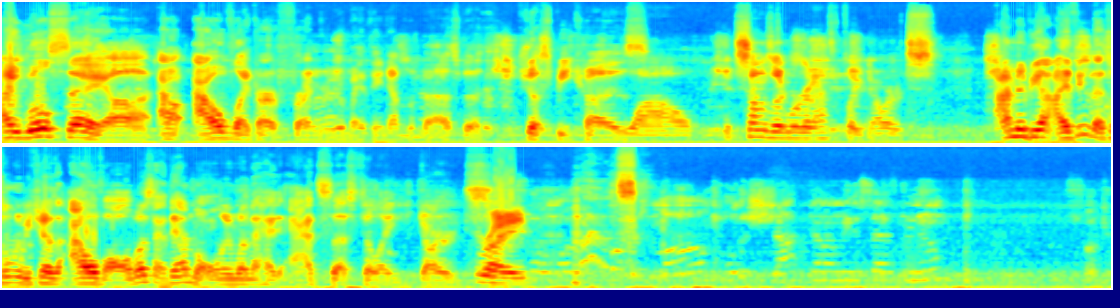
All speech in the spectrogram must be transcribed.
I will say, uh, out, out of like our friend group, I think I'm the best, but that's just because Wow. It sounds like we're gonna have to play darts. I'm gonna be. I think that's only because out of all of us, I think I'm the only one that had access to like darts. Right. Mom pulled a shotgun on me this afternoon. Fucking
